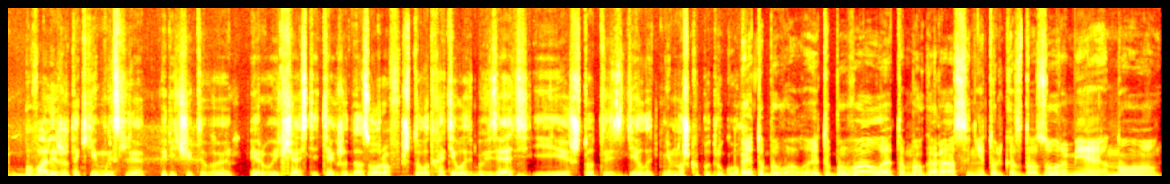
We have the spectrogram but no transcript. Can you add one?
бывали же такие мысли, перечитывая первые части тех же дозоров, что вот хотелось бы взять и что-то сделать немножко по-другому. Это бывало, это бывало, это много раз, и не только с дозорами, но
